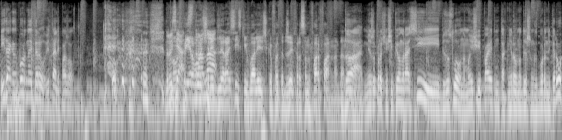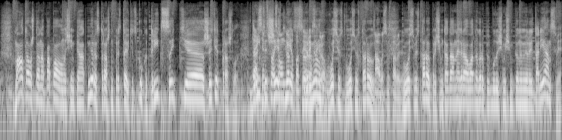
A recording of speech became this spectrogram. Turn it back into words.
Итак, сборная Перу. Виталий, пожалуйста. Друзья, Но в первую очередь для российских болельщиков это Джефферсон Фарфан на данный Да, между прочим, чемпион России, и, безусловно, мы еще и поэтому так неровно дышим к сборной Перу. Мало того, что она попала на чемпионат мира, страшно представить, это сколько? 36 лет прошло. Да, в 36 78 году лет со времен играл. 80, 82 А, 82-й, да. 82 причем тогда она играла в одной группе с будущими чемпионами мира итальянцами.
